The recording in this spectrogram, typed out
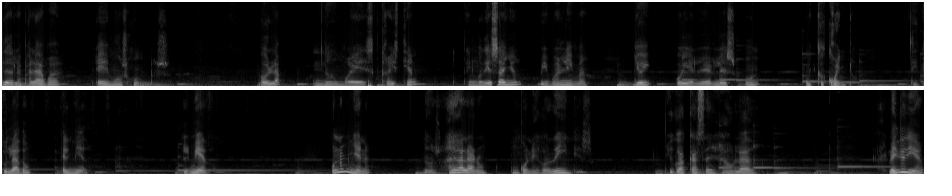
la palabra, leemos juntos. Hola, mi nombre es Cristian, tengo 10 años, vivo en Lima y hoy voy a leerles un microcuento titulado El miedo. El miedo. Una mañana nos regalaron un conejo de indias. Llegó a casa enjaulado. Al mediodía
